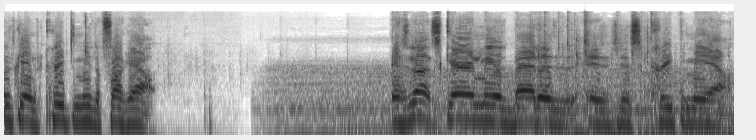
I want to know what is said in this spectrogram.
This game's creeping me the fuck out. It's not scaring me as bad as it's just creeping me out.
